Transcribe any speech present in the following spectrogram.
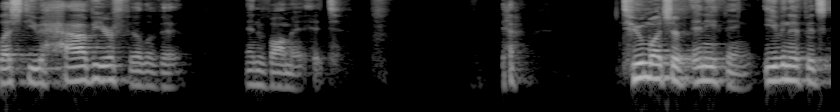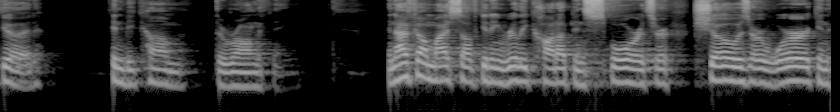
lest you have your fill of it and vomit it. Yeah. Too much of anything, even if it's good, can become the wrong thing. And I found myself getting really caught up in sports or shows or work. And,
